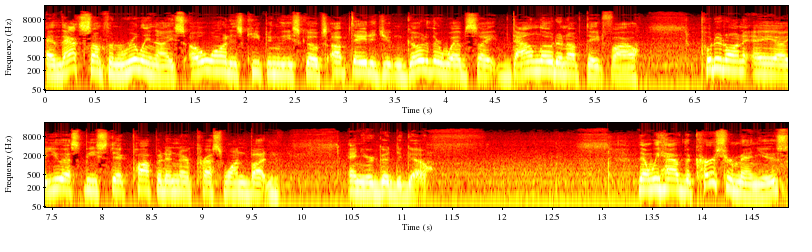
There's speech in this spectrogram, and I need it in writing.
And that's something really nice. OWON is keeping these scopes updated. You can go to their website, download an update file, put it on a, a USB stick, pop it in there, press one button, and you're good to go. Then we have the cursor menus,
